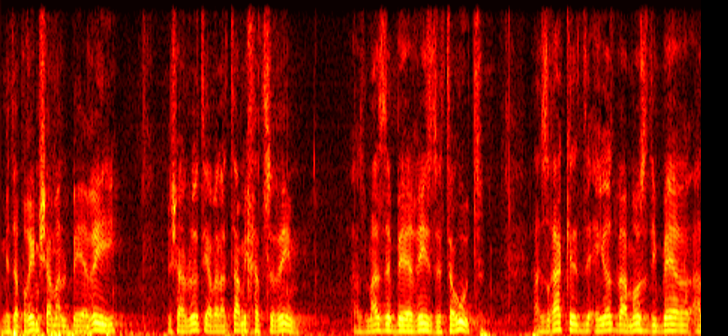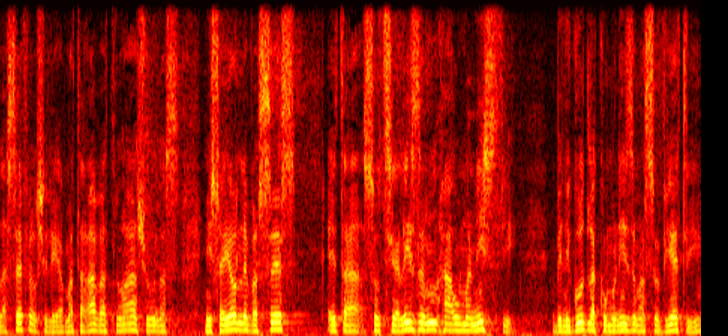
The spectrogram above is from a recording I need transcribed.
שמדברים שם על בארי, ושאלו אותי, אבל אתה מחצרים, אז מה זה בארי? זה טעות. אז רק היות ועמוס דיבר על הספר שלי, המטרה והתנועה, שהוא נס, ניסיון לבסס את הסוציאליזם ההומניסטי בניגוד לקומוניזם הסובייטי, אה,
